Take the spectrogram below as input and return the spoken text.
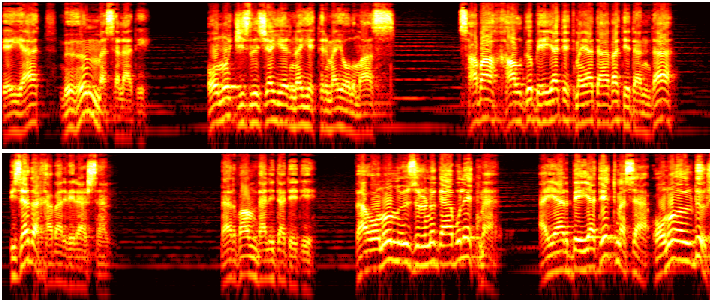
Beyyət mühüm məsələdir. Onu gizlicə yerinə yetirmək olmaz. Sabah xalqı beyyət etməyə dəvət edəndə, bizə də xəbər verərsən. Mərvan Vəlidə dedi, və onun üzrünü qəbul etmə. Əgər beyyət etməsə, onu öldür.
